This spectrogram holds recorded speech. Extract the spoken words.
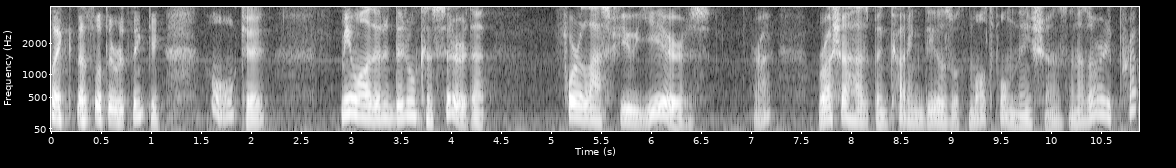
like, that's what they were thinking. Oh, okay. Meanwhile, they don't, they don't consider that for the last few years, right? Russia has been cutting deals with multiple nations and has already prepped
